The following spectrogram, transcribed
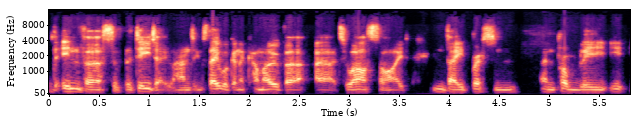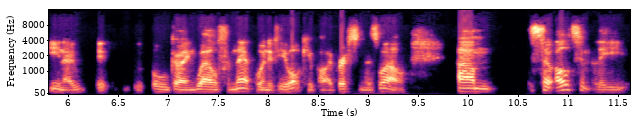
the inverse of the D-Day landings. They were going to come over uh, to our side, invade Britain, and probably, you know, it, all going well from their point of view, occupy Britain as well. Um, so ultimately,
